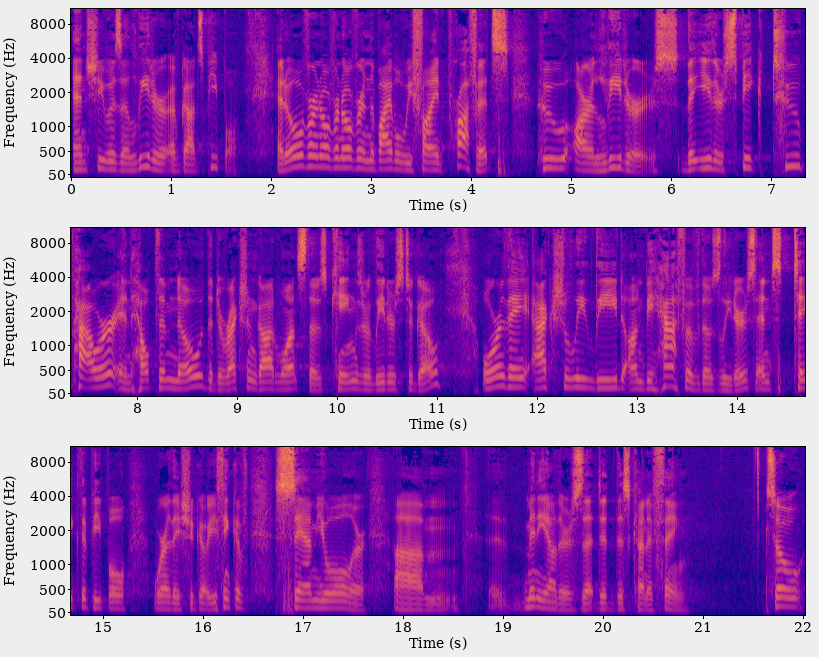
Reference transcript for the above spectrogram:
and she was a leader of God's people. And over and over and over in the Bible, we find prophets who are leaders. They either speak to power and help them know the direction God wants those kings or leaders to go, or they actually lead on behalf of those leaders and take the people where they should go. You think of Samuel or um, many others that did this kind of thing. So,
